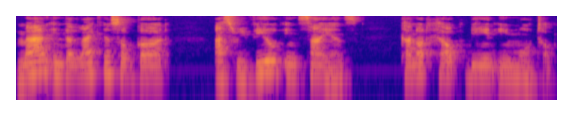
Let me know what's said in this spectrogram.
Man in the likeness of God, as revealed in science, cannot help being immortal.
